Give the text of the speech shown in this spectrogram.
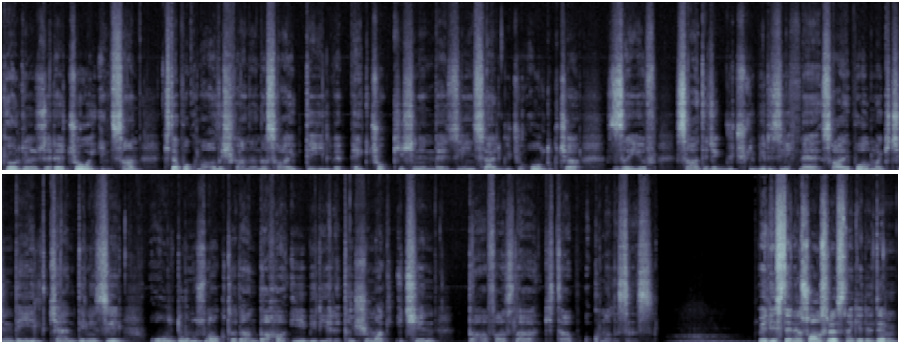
Gördüğünüz üzere çoğu insan kitap okuma alışkanlığına sahip değil ve pek çok kişinin de zihinsel gücü oldukça zayıf. Sadece güçlü bir zihne sahip olmak için değil, kendinizi olduğunuz noktadan daha iyi bir yere taşımak için daha fazla kitap okumalısınız. Ve listenin son sırasına geldim.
